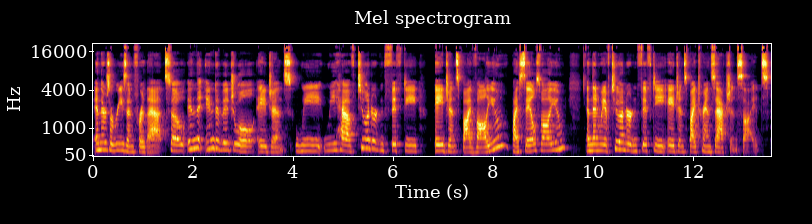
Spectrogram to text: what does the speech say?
And there's a reason for that. So in the individual agents, we we have 250 agents by volume, by sales volume. And then we have 250 agents by transaction sides.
